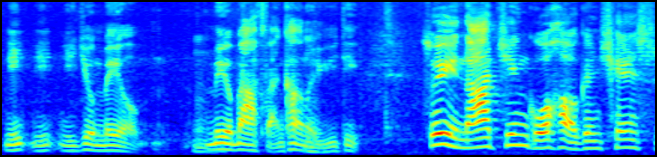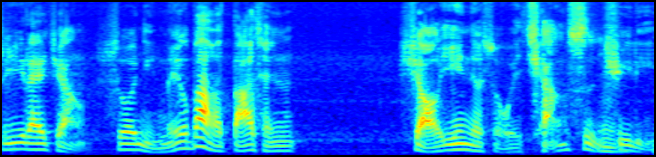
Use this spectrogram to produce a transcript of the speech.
你你你就没有没有办法反抗的余地。所以拿金国号跟歼十一来讲，说你没有办法达成小英的所谓强势驱离。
